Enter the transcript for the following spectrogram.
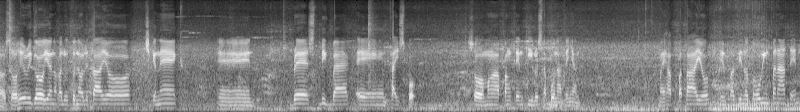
Oh, so here we go. Yan, nakaluto na ulit tayo. Chicken neck. And breast, big back, and thighs po. So mga pang 10 kilos na po natin yan. May half pa tayo. Yung pa tinotowing pa natin.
